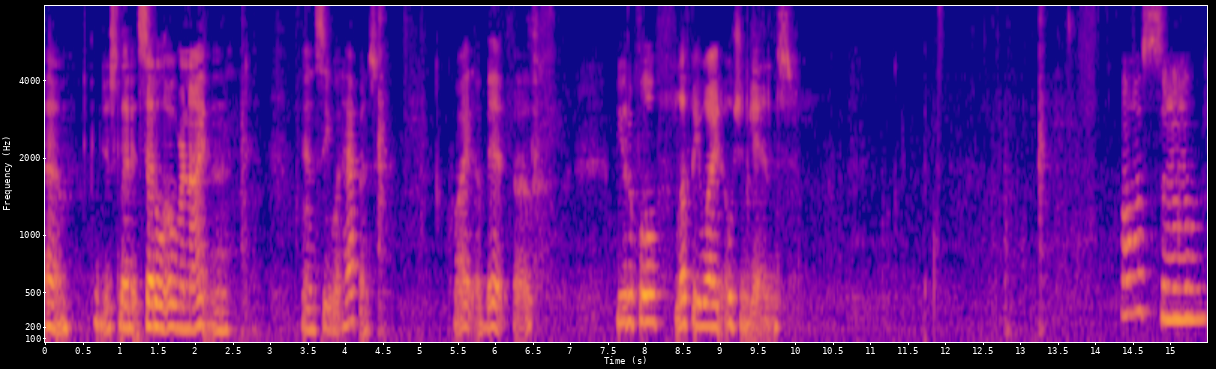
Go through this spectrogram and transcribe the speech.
Um, just let it settle overnight and and see what happens. Quite a bit of beautiful, fluffy white ocean GaNS. Awesome.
